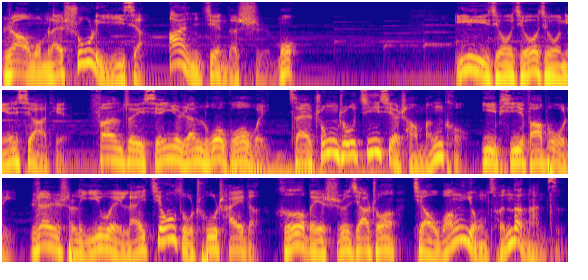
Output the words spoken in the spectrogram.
让我们来梳理一下案件的始末。一九九九年夏天。犯罪嫌疑人罗国伟在中州机械厂门口一批发部里认识了一位来焦作出差的河北石家庄叫王永存的男子。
